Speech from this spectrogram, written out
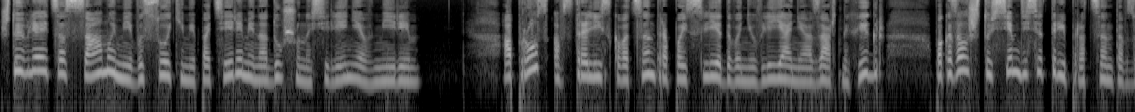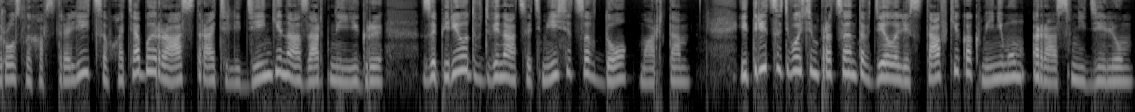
что является самыми высокими потерями на душу населения в мире. Опрос Австралийского центра по исследованию влияния азартных игр показал, что 73% взрослых австралийцев хотя бы раз тратили деньги на азартные игры за период в 12 месяцев до марта, и 38% делали ставки как минимум раз в неделю.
